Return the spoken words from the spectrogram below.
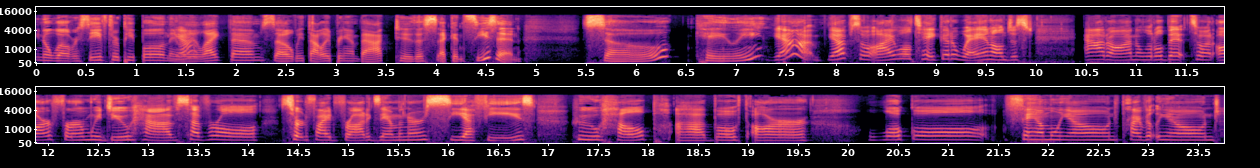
you know, well received through people and they Yeah. really liked them. So we thought we'd bring them back to the second season. So, Kailey, Yeah, yep. So I will take it away and I'll just add on a little bit. So at our firm, we do have several certified fraud examiners, CFEs, who help uh, both our local, family owned, privately owned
